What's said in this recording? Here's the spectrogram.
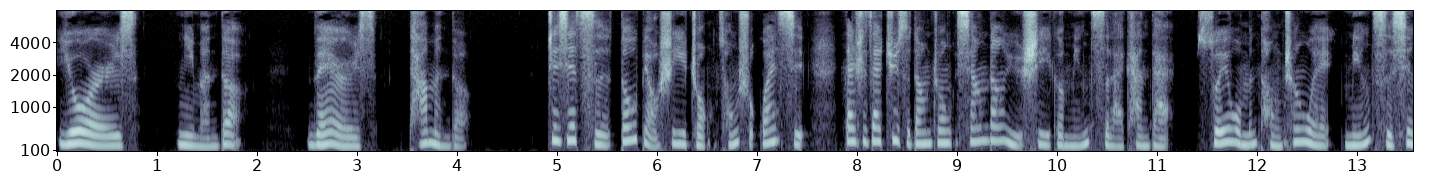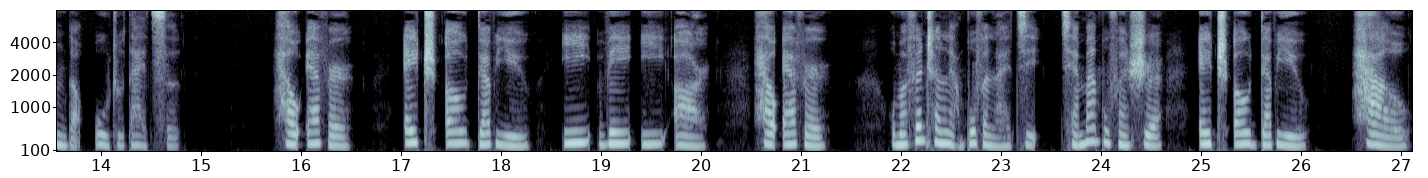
，yours，你们的，theirs，他们的，这些词都表示一种从属关系，但是在句子当中相当于是一个名词来看待，所以我们统称为名词性的物主代词。However。H O W E V E R，however，我们分成两部分来记，前半部分是 H O W how，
